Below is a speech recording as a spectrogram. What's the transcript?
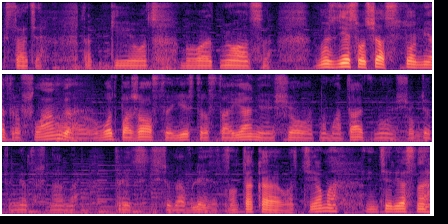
кстати. Такие вот бывают нюансы. Ну, здесь вот сейчас 100 метров шланга. А, вот, пожалуйста, есть расстояние еще вот намотать. Ну, еще где-то метров, наверное, 30 сюда влезет. Вот такая вот тема интересная.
